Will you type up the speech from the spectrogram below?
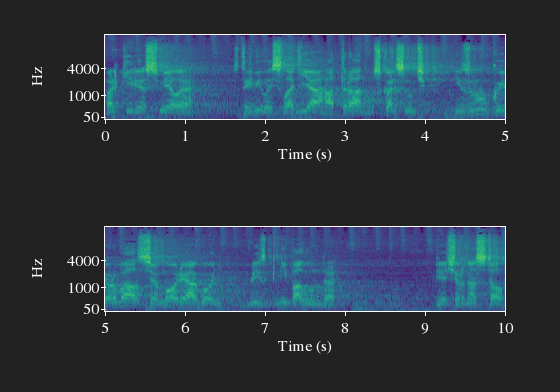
валькирия смелая. Стремилась ладья от ран ускользнуть. Из рук ее рвался море огонь, близ Гнипалунда. Вечер настал.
